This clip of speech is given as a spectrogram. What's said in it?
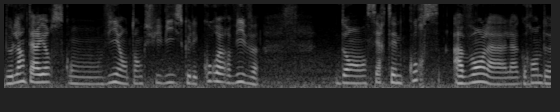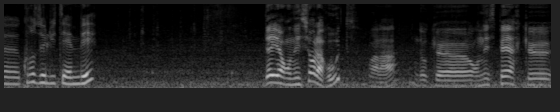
de l'intérieur ce qu'on vit en tant que suivi, ce que les coureurs vivent dans certaines courses avant la, grande euh, course de l'UTMB. D'ailleurs, on est sur la route, voilà. Donc, euh, on espère que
